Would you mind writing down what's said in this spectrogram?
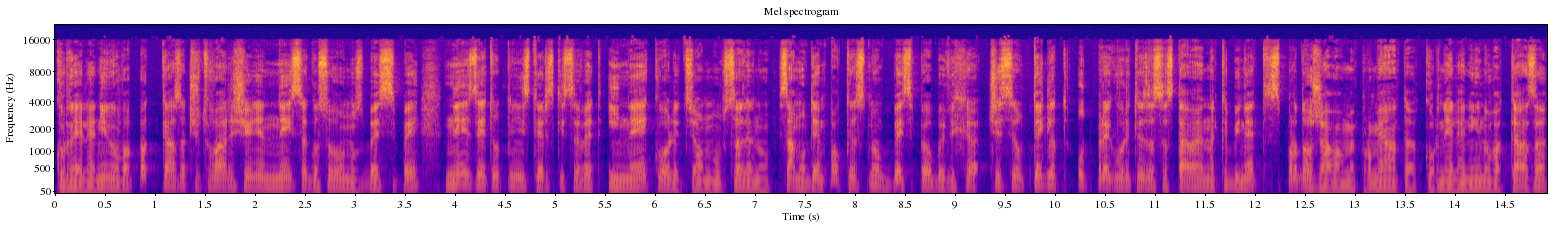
Корнелия Нинова пък каза, че това решение не е съгласувано с БСП, не е взето от Министерски съвет и не е коалиционно обсъдено. Само ден по-късно БСП обявиха, че се оттеглят от преговорите за съставяне на кабинет с продължаваме промяната. Корнелия Нинова каза,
